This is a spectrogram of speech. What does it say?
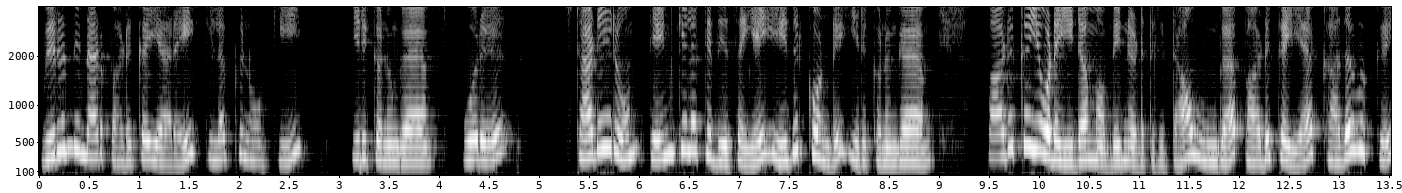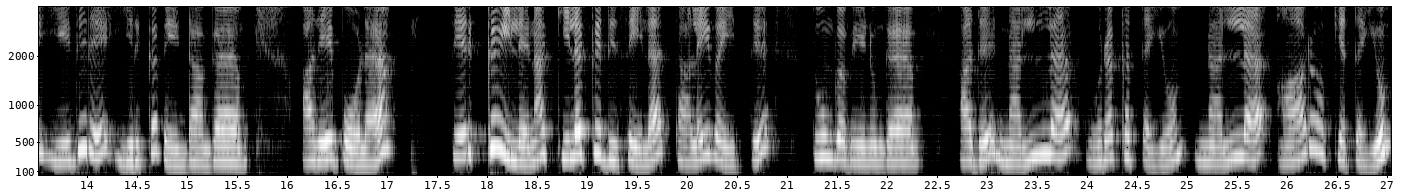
விருந்தினர் படுக்கையறை கிழக்கு நோக்கி இருக்கணுங்க. ஒரு ஸ்டடி ரூம் தென்கிழக்கு திசையை எதிர்கொண்டு இருக்கணுங்க. படுக்கையோட இடம் அப்படின்னு எடுத்துக்கிட்டால் உங்கள் படுக்கையை கதவுக்கு எதிரே இருக்க வேண்டாங்க. அதே போல் தெற்கு இல்லைன்னா கிழக்கு திசையில் தலை வைத்து தூங்க வேணுங்க. அது நல்ல உறக்கத்தையும், நல்ல ஆரோக்கியத்தையும்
